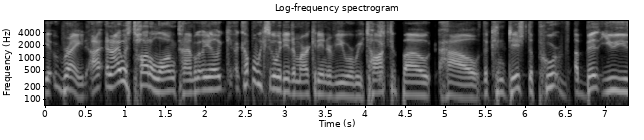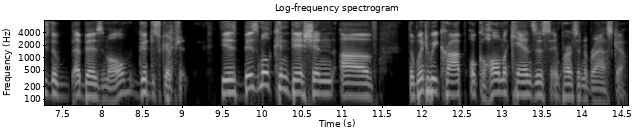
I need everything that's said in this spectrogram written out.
Yeah, right. I, and I was taught a long time ago. You know, a couple weeks ago we did a market interview where we talked about how the condition, the poor, a bit. You used the abysmal, good description. The abysmal condition of the winter wheat crop, Oklahoma, Kansas, and parts of Nebraska.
